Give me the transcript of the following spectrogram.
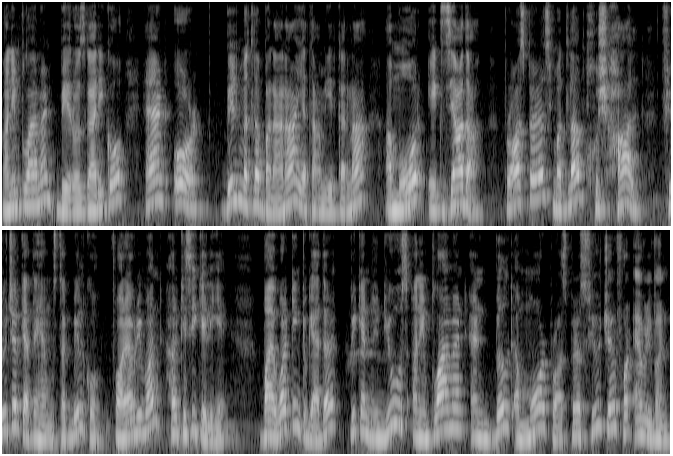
अनएम्प्लॉयमेंट बेरोज़गारी को एंड और बिल्ड मतलब बनाना या तामीर करना। अ मोर एक ज़्यादा। प्रॉस्परस मतलब खुशहाल। फ्यूचर कहते हैं मुस्तकबिल को। फॉर एवरी वन हर किसी के लिए। By working together we can reduce unemployment and build a more prosperous future for everyone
